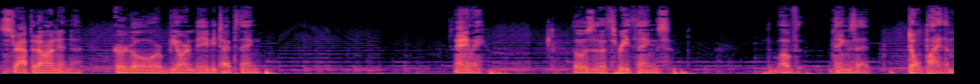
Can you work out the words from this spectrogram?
Strap it on in a Ergo or Bjorn baby type thing. Anyway, those are the three things of things that don't buy them.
